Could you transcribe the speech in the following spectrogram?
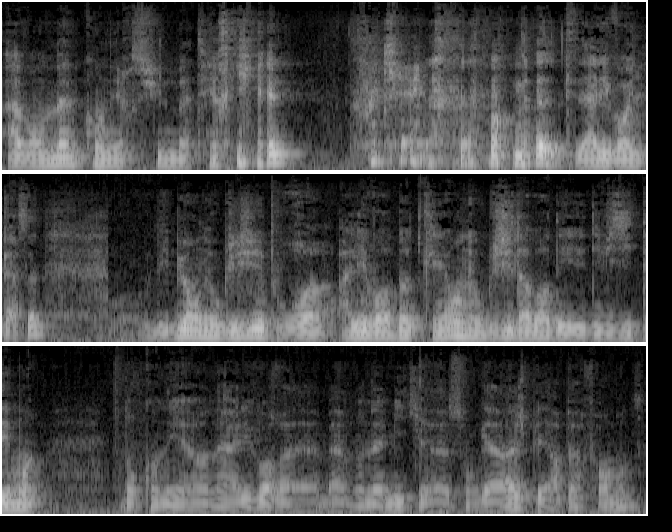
avant même qu'on ait reçu le matériel, Ok. on est allé voir une personne. Au début, on est obligé, pour euh, aller voir d'autres clients, on est obligé d'avoir des, des visites témoins. Donc on est, on est allé voir euh, bah, mon ami qui a son garage PR Performance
